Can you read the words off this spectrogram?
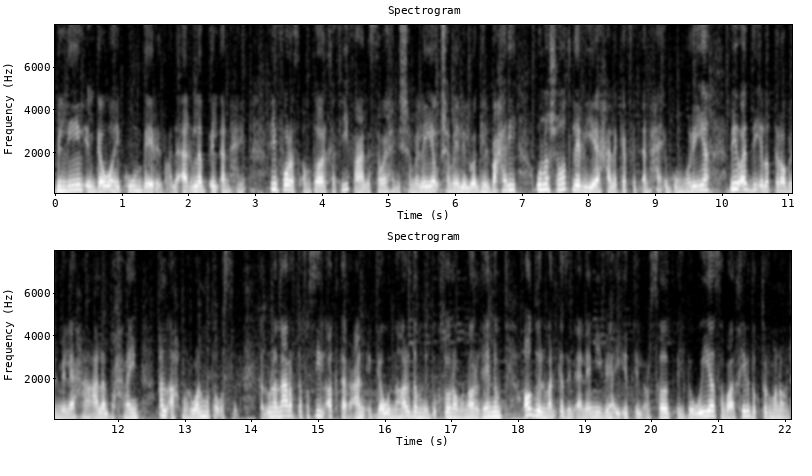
بالليل الجو هيكون بارد على أغلب الأنحاء. في فرص أمطار خفيفة على السواحل الشمالية وشمال الوجه البحري ونشاط للرياح على كافة أنحاء الجمهورية بيؤدي إلى اضطراب الملاحة على البحرين الأحمر والمتوسط. خلونا نعرف تفاصيل أكتر عن الجو النهارده من الدكتورة منار غانم عضو المركز الإعلامي بهيئة الأرصاد الجوية. صباح الخير دكتور منار.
